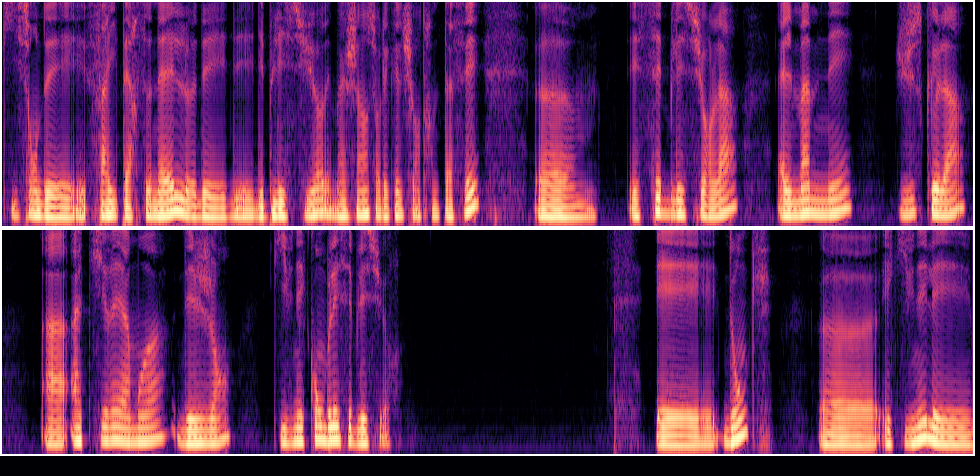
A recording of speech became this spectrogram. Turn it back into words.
qui sont des failles personnelles, des blessures, des machins sur lesquels je suis en train de taffer. Euh, et ces blessures-là, elles m'amenaient jusque-là à attirer à moi des gens qui venaient combler ces blessures. Et donc, euh, et qui venaient les,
